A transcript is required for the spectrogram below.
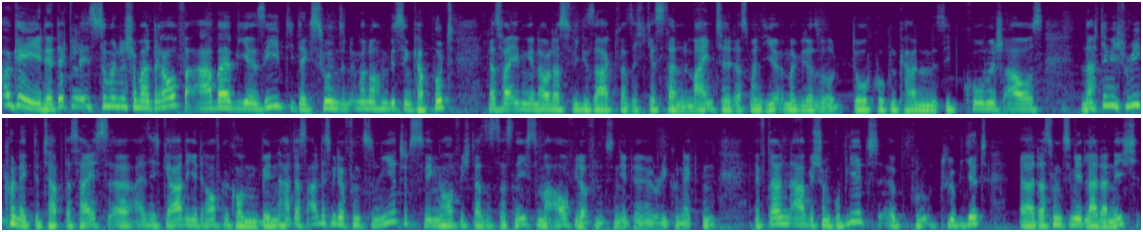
Okay, der Deckel ist zumindest schon mal drauf, aber wie ihr seht, die Texturen sind immer noch ein bisschen kaputt. Das war eben genau das, wie gesagt, was ich gestern meinte, dass man hier immer wieder so durchgucken kann. Es sieht komisch aus. Nachdem ich reconnected habe, das heißt, äh, als ich gerade hier drauf gekommen bin, hat das alles wieder funktioniert. Deswegen hoffe ich, dass es das nächste Mal auch wieder funktioniert, wenn wir reconnecten. F3 habe ich schon probiert, äh, probiert. Äh, das funktioniert leider nicht.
